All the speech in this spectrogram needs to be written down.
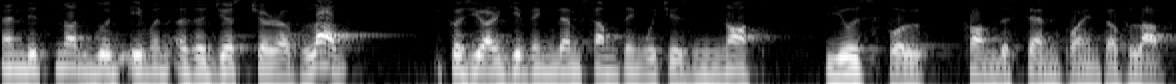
And it's not good even as a gesture of love because you are giving them something which is not useful from the standpoint of love.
